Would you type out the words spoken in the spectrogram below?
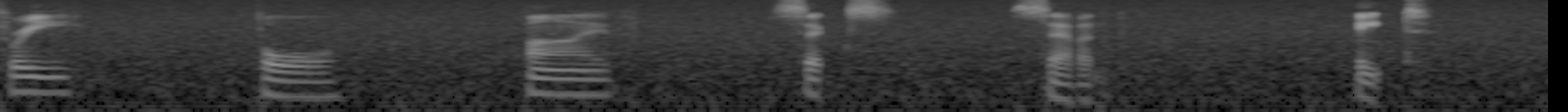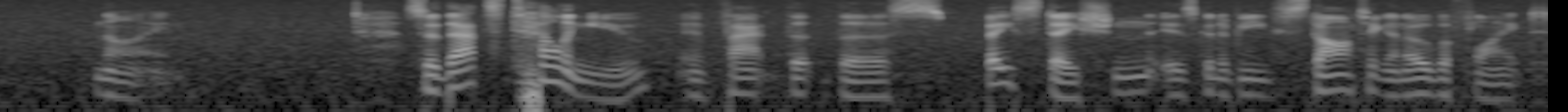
three, four, five, six, seven, eight, nine. So that's telling you, in fact, that the space station is going to be starting an overflight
